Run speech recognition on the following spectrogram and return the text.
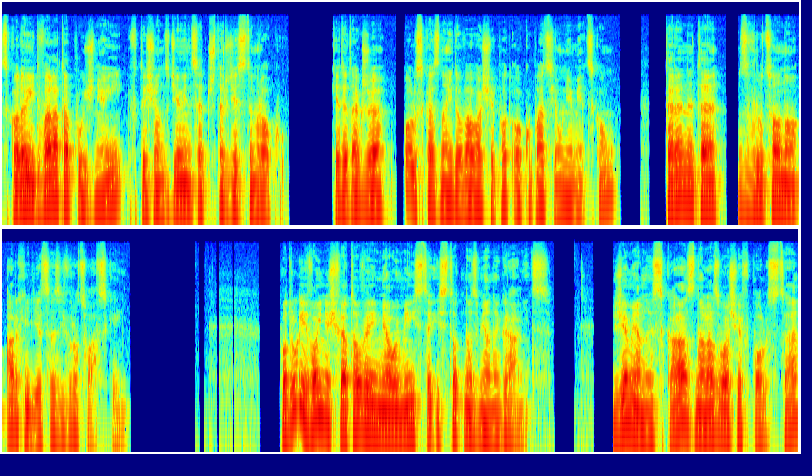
Z kolei dwa lata później, w 1940 roku, kiedy także Polska znajdowała się pod okupacją niemiecką, tereny te zwrócono archidiecezji wrocławskiej. Po II wojnie światowej miały miejsce istotne zmiany granic. Ziemia Nyska znalazła się w Polsce,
